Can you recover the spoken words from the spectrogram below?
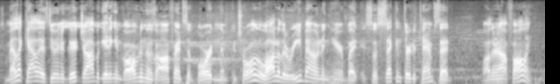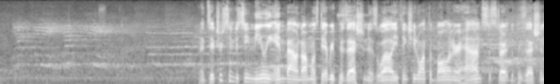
So Metlakatla is doing a good job of getting involved in those offensive board and they've controlled a lot of the rebounding here, but it's those second, third attempts that, while they're not falling. And it's interesting to see Neely inbound almost every possession as well. You think she'd want the ball in her hands to start the possession.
